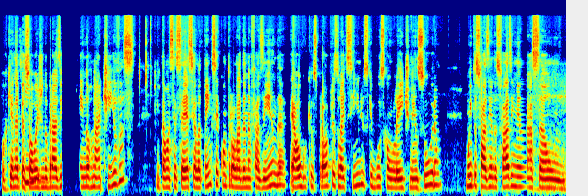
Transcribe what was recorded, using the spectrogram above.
Porque, né, pessoal, Sim. hoje no Brasil tem normativas, então a CCS ela tem que ser controlada na fazenda, é algo que os próprios laticínios que buscam o leite mensuram. Muitas fazendas fazem mensuração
